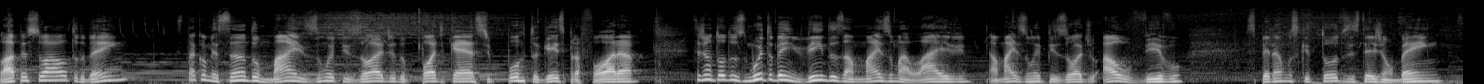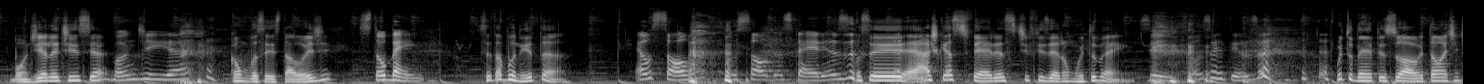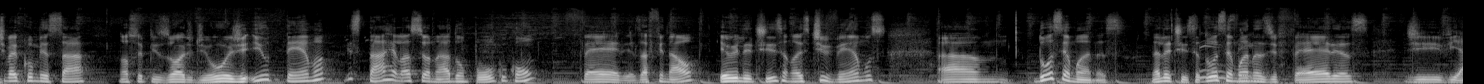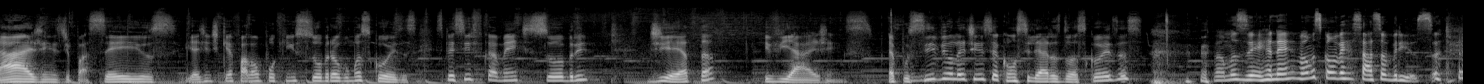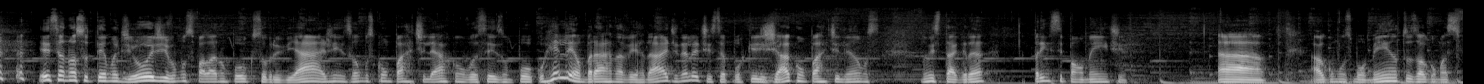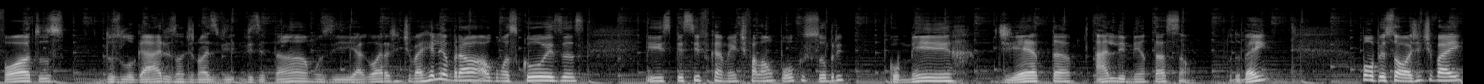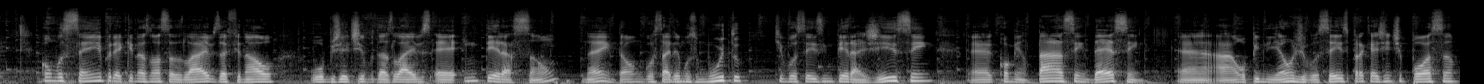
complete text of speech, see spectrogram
Olá pessoal, tudo bem? Está começando mais um episódio do podcast Português para Fora. Sejam todos muito bem-vindos a mais uma live, a mais um episódio ao vivo. Esperamos que todos estejam bem. Bom dia, Letícia. Bom dia. Como você está hoje? Estou bem. Você está bonita. É o sol, o sol das férias. Você, é, acho que as férias te fizeram muito bem. Sim, com certeza. Muito bem, pessoal. Então a gente vai começar nosso episódio de hoje e o tema está relacionado um pouco com férias. Afinal, eu e Letícia nós tivemos um, duas semanas, né, Letícia? Sim, duas sim. semanas de férias, de viagens, de passeios e a gente quer falar um pouquinho sobre algumas coisas, especificamente sobre dieta e viagens. É possível, Letícia, conciliar as duas coisas? Vamos ver, né? Vamos conversar sobre isso. Esse é o nosso tema de hoje. Vamos falar um pouco sobre viagens, vamos compartilhar com vocês um pouco, relembrar na verdade, né, Letícia? Porque já compartilhamos no Instagram, principalmente ah, alguns momentos, algumas fotos dos lugares onde nós vi- visitamos e agora a gente vai relembrar algumas coisas e especificamente falar um pouco sobre comer, dieta, alimentação. Tudo bem? Bom, pessoal, a gente vai, como sempre, aqui nas nossas lives, afinal, o objetivo das lives é interação, né? Então, gostaríamos muito que vocês interagissem, eh, comentassem, dessem eh, a opinião de vocês para que a gente possa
